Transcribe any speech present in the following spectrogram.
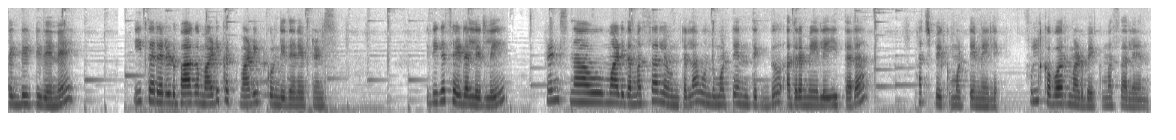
ತೆಗೆದಿಟ್ಟಿದ್ದೇನೆ. ಈ ಥರ ಎರಡು ಭಾಗ ಮಾಡಿ ಕಟ್ ಮಾಡಿ ಇಟ್ಕೊಂಡಿದ್ದೇನೆ ಫ್ರೆಂಡ್ಸ್ ಇದೀಗ ಸೈಡಲ್ಲಿರಲಿ ಫ್ರೆಂಡ್ಸ್ ನಾವು ಮಾಡಿದ ಮಸಾಲೆ ಉಂಟಲ್ಲ, ಒಂದು ಮೊಟ್ಟೆಯನ್ನು ತೆಗೆದು ಅದರ ಮೇಲೆ ಈ ಥರ ಹಚ್ಚಬೇಕು ಮೊಟ್ಟೆ ಮೇಲೆ. ಫುಲ್ ಕವರ್ ಮಾಡಬೇಕು ಮಸಾಲೆಯನ್ನು.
